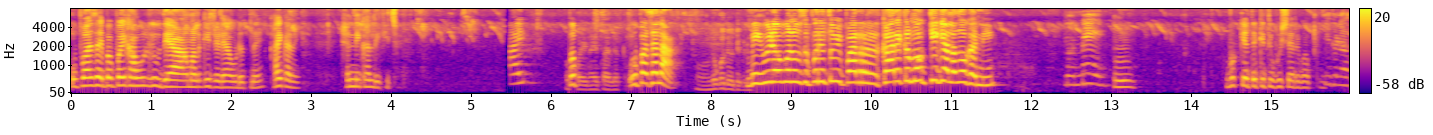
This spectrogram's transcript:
उपवास आहे पपई खाऊन घेऊ द्या. आम्हाला खिचडी आवडत नाही. आहे का नाही? ह्यांनी खाल्ली खिचडी. काय चालत. उपासाला. हं, मी व्हिडिओ बनवतोपर्यंत तुम्ही पार कार्यक्रम ओके केला दोघांनी. बघ आता किती हुशार आहे बापू इकडं.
